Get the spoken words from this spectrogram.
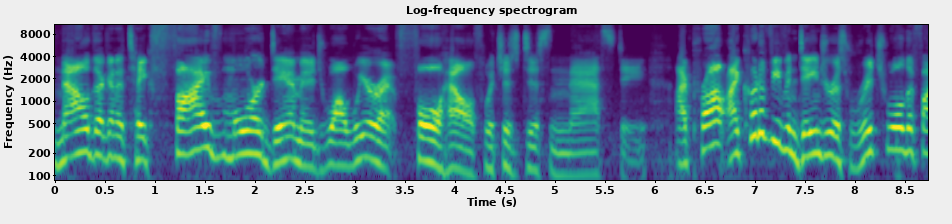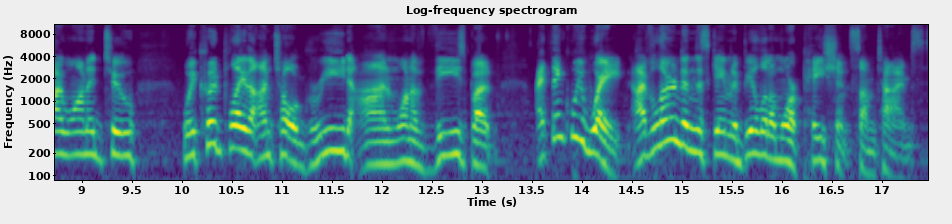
Now they're going to take five more damage while we're at full health, which is just nasty. I pro I could have even Dangerous Ritual if I wanted to, We could play the Untold Greed on one of these, but I think we wait. I've learned in this game to be a little more patient sometimes.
